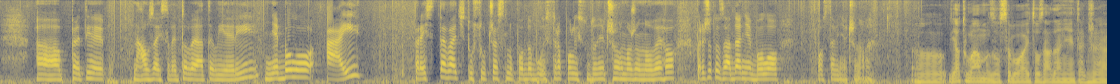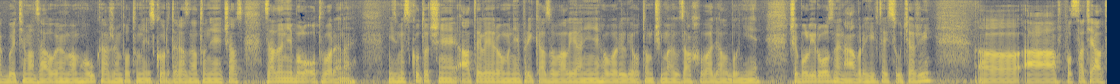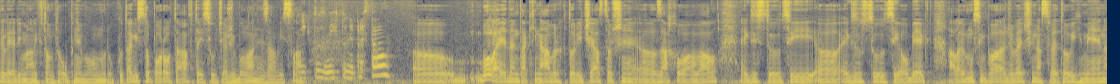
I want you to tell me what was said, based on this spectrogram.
uh, pre tie naozaj svetové ateliéry nebolo aj prestavať tú súčasnú podobu Istropolisu do niečoho možno nového? Prečo to zadanie bolo postaviť niečo nové? Ja tu mám zo sebou aj to zadanie, takže ak budete mať záujem, vám ho ukážem potom neskôr, teraz na to nie je čas. Zadanie bolo otvorené. My sme skutočne ateliérom neprikazovali ani nehovorili o tom, či majú zachovať alebo nie. Čiže boli rôzne návrhy v tej súťaži a v podstate ateliéry mali v tomto úplne voľnú ruku. Takisto porota v tej súťaži bola nezávislá. Nikto z nich to neprestával? Bol aj jeden taký návrh, ktorý čiastočne zachovával existujúci, existujúci objekt, ale musím povedať, že väčšina svetových mien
